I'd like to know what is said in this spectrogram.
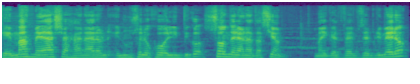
que más medallas ganaron en un solo juego olímpico son de la natación. Michael Phelps el primero,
